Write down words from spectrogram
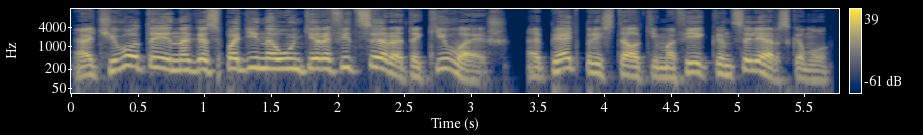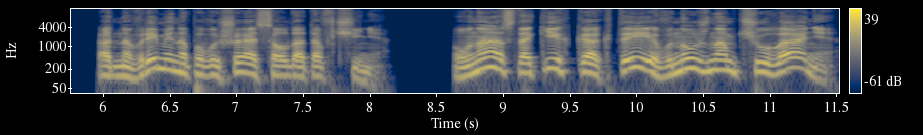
«А чего ты на господина унтер-офицера-то киваешь?» Опять пристал Тимофей к канцелярскому, одновременно повышая солдата в чине. «У нас таких, как ты, в нужном чулане!»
